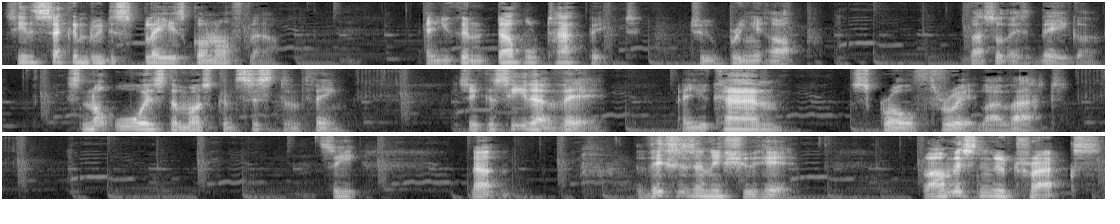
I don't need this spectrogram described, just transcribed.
see the secondary display has gone off now and you can double tap it to bring it up. That's what they, there you go. It's not always the most consistent thing. So you can see that there and you can scroll through it like that. See, now this is an issue here. I'm listening to tracks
